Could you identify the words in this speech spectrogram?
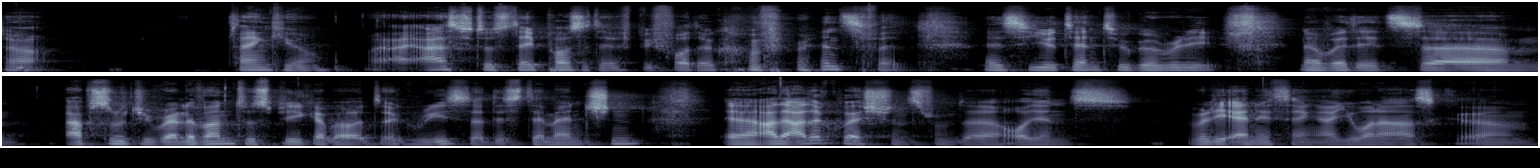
So Thank you. I asked you to stay positive before the conference, but I see you tend to go really. No, but it's um, absolutely relevant to speak about uh, Greece at this dimension. Uh, are there other questions from the audience really anything uh, you want to ask. Um,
